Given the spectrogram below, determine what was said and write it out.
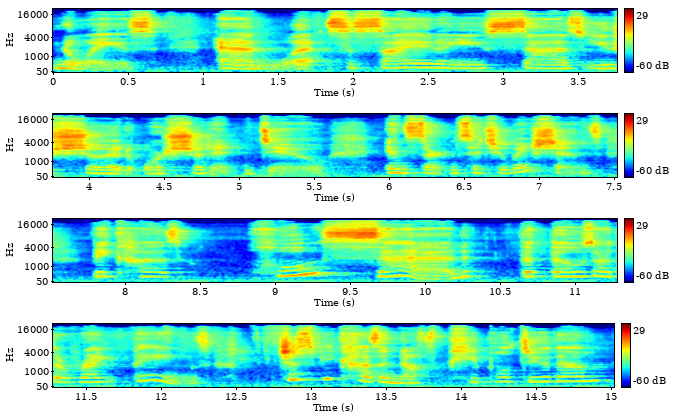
noise and what society says you should or shouldn't do in certain situations because who said that those are the right things? just because enough people do them,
